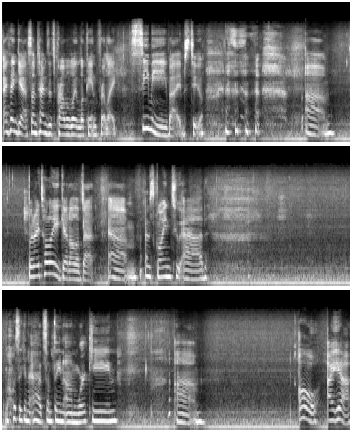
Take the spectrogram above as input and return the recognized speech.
I think yeah. Sometimes it's probably looking for like see me vibes too. um, but I totally get all of that. Um, I was going to add. What was I going to add? Something on working. Um, oh, I yeah.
